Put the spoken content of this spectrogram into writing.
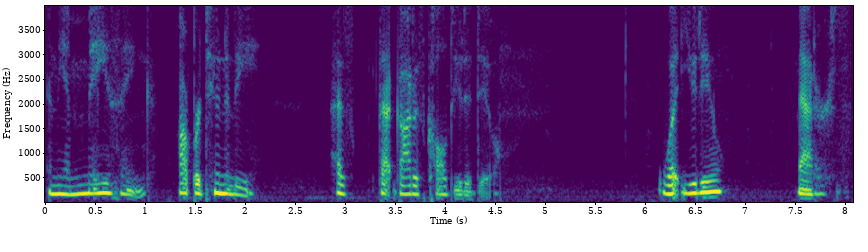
and the amazing opportunity has that God has called you to do. What you do matters.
